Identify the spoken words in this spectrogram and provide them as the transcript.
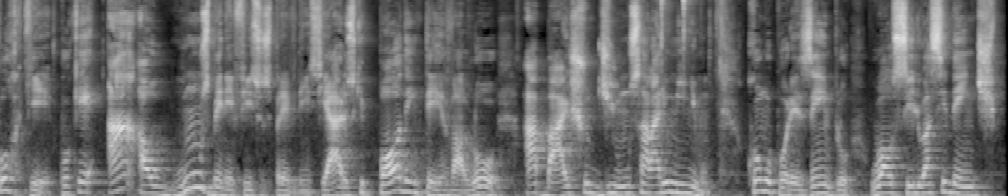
Por quê? Porque há alguns benefícios previdenciários que podem ter valor abaixo de um salário mínimo, como por exemplo o auxílio acidente.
